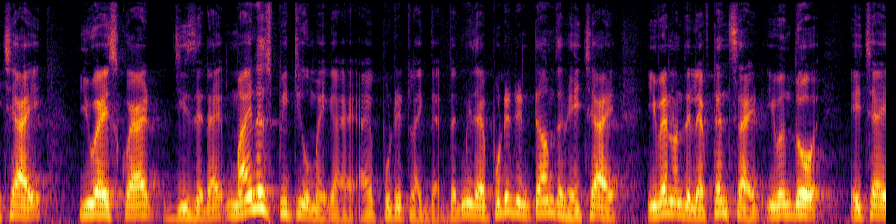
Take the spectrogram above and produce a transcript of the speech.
h i u i squared g z i minus p t omega i I put it like that. That means, I put it in terms of h i even on the left hand side even though h i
